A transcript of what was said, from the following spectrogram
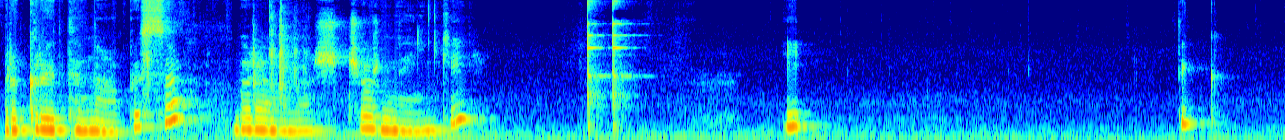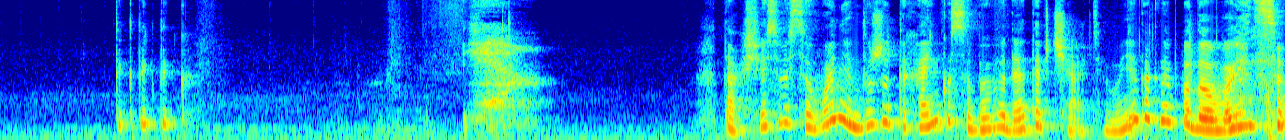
Прикрити написи. Беремо наш чорненький і тик. Тик-тик-тик. Є. Так, щось ви сьогодні дуже тихенько себе ведете в чаті. Мені так не подобається.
